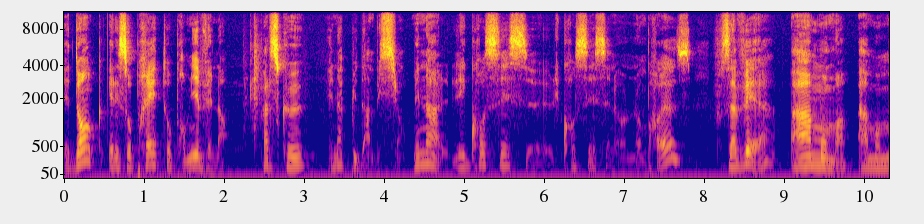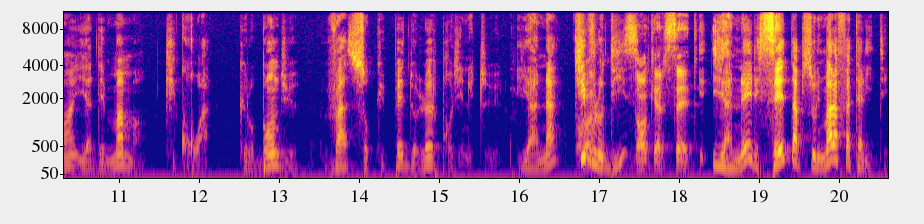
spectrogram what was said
Et donc, elle se prête au premier venant parce que elle n'a plus d'ambition. Maintenant, les grossesses, euh, les grossesses no- nombreuses, vous savez, hein, à un moment, à un moment, il y a des mamans qui croient que le bon Dieu va s'occuper de leur progéniture. Il y en a qui Donc- vous le disent. Donc, elle cède. Il y en a qui cèdent absolument à la fatalité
